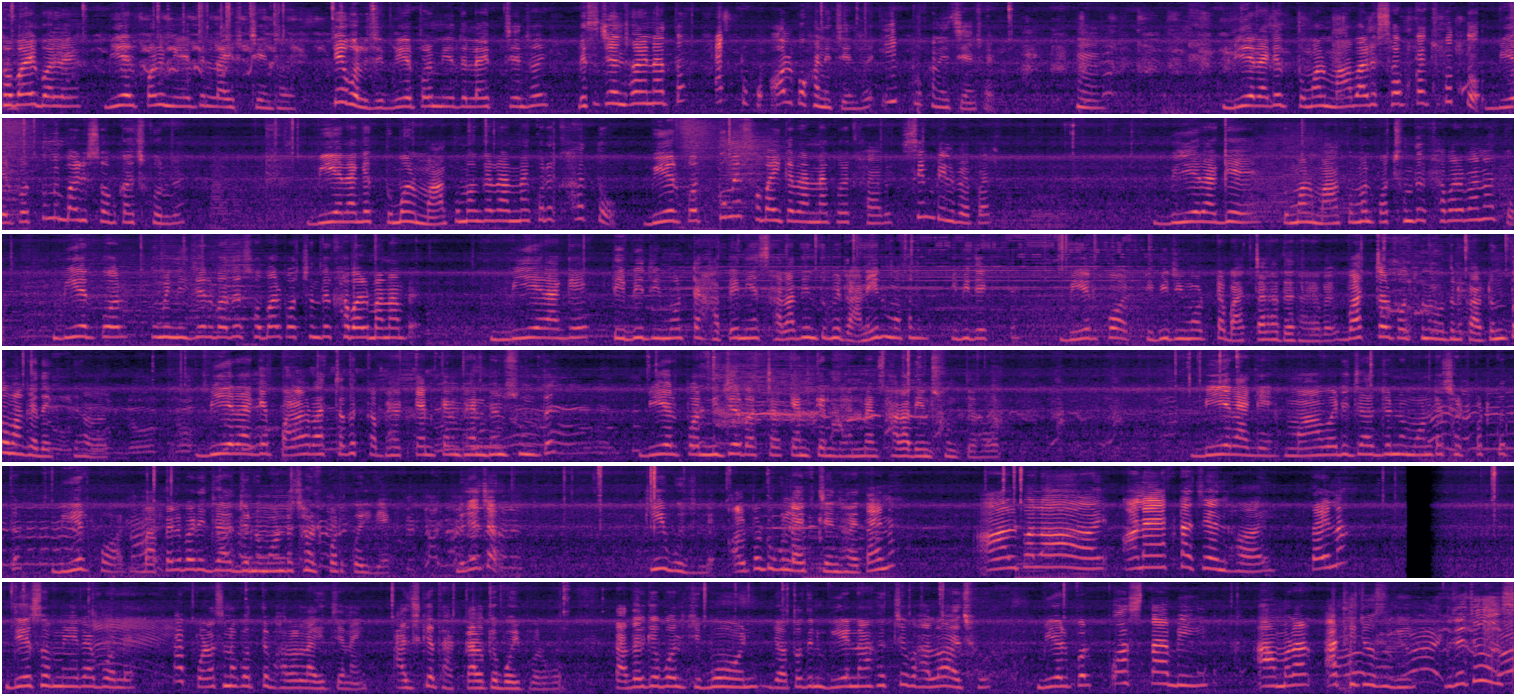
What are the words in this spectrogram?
সবাই বলে, বিয়ের পরে মেয়েদের লাইফ চেঞ্জ হয়। কে বলেছে বিয়ের পর মেয়েদের লাইফ চেঞ্জ হয়? বেশি চেঞ্জ হয় না তো? একটু অল্পখানি চেঞ্জ হয় একটুখানি চেঞ্জ হয়। হুম। বিয়ের আগে তোমার মা বাড়ির সব কাজ করতো? বিয়ের পর তুমি বাড়ির সব কাজ করবে। বিয়ের আগে তোমার মা তোমাকে রান্না করে খাতো বিয়ের পর তুমি সবাইকে রান্না করে খাওয়াবে? সিম্পল ব্যাপার। বিয়ের আগে তোমার মা তোমার পছন্দের খাবার বানাতো? বিয়ের পর তুমি নিজের বাদে সবার পছন্দের খাবার বানাবে? বিয়ের আগে টিভি রিমোটটা হাতে নিয়ে সারাদিন তুমি রানীর মতন টিভি দেখতে। বিয়ের পর টিভি রিমোটটা বাচ্চার হাতে থাকবে। বাচ্চার পছন্দের মতন কার্টুন তোমাকে দেখতে হবে। বিয়ের আগে পাড়ার বাচ্চাদের ক্যান ক্যান ভ্যান ভ্যান শুনতে। বিয়ের পর নিজের বাচ্চার ক্যান ক্যান ভ্যান ভ্যান সারাদিন শুনতে হবে। বিয়ের আগে মা বাড়ি যাওয়ার জন্য মনটা ছটপট করতে। বিয়ের পর বাপের বাড়ি যাওয়ার জন্য মনটা ছটপট করিয়ে বুঝেছ? কি বুঝলে? অল্পটুকু লাইফ চেঞ্জ হয়, তাই না? অল্পলায় অনেকটা চেঞ্জ হয়, তাই না? যেসব মেয়েরা বলে আর পড়াশোনা করতে ভালো লাগছে নাই আজকে থাক, কালকে বই পড়ব। তাদেরকে বলছি, বোন, যতদিন বিয়ে না হচ্ছে, ভালো আছো। বিয়ের পর পস্তাবি, আমরা আঠি চুষবি, বুঝেছিস?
